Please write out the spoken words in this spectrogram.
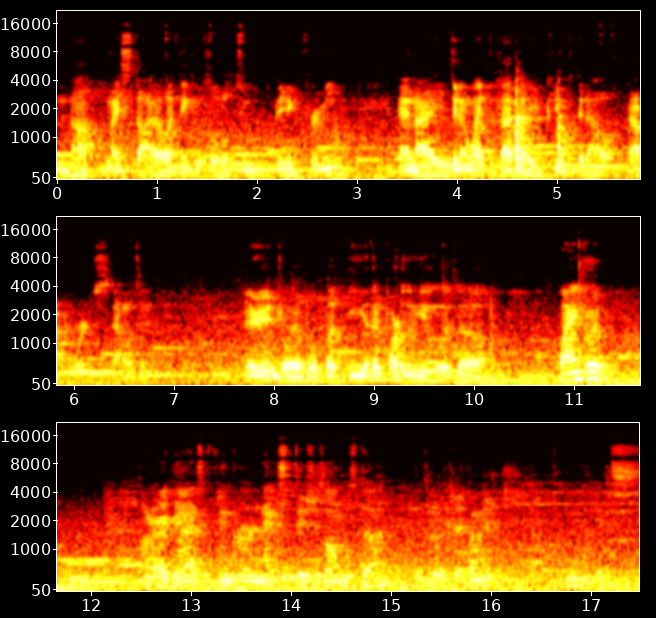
not my style. I think it was a little too big for me, and I didn't like the fact that I puked it out afterwards. That wasn't very enjoyable. But the other part of the meal was uh, quite enjoyable. All right, guys. I think our next dish is almost done. Let's go check on it. Ooh, yes.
